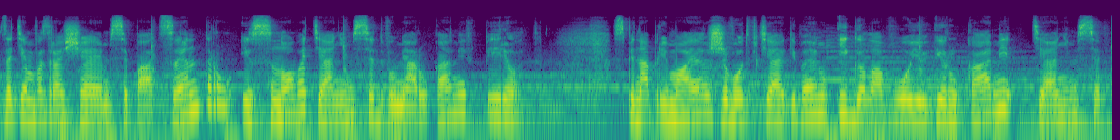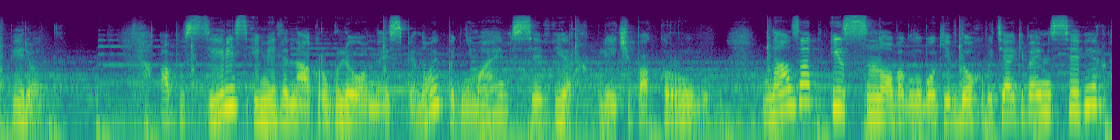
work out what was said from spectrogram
Затем возвращаемся по центру и снова тянемся двумя руками вперед. Спина прямая, живот втягиваем и головою и руками тянемся вперед. Опустились и медленно округленной спиной поднимаемся вверх, плечи по кругу. Назад и снова глубокий вдох, вытягиваемся вверх,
